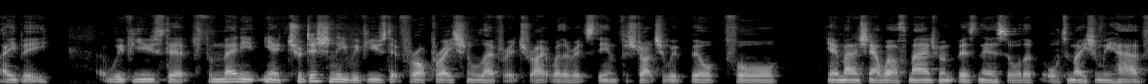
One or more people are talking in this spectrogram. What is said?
AB. We've used it for many, you know, traditionally we've used it for operational leverage, right? Whether it's the infrastructure we've built for you know, managing our wealth management business or the automation we have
